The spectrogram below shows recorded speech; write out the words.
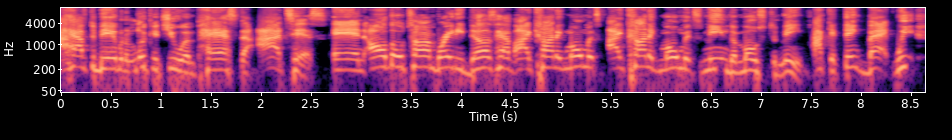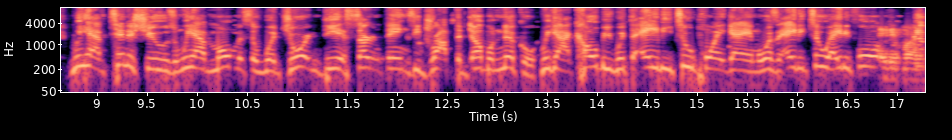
I have to be able to look at you and pass the eye test. And although Tom Brady does have iconic moments, iconic moments mean the most to me. I could think back. We we have tennis shoes and we have moments of what Jordan did, certain things. He dropped the double nickel. We got Kobe with the 82 point game. Was it 82, 84? 81.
